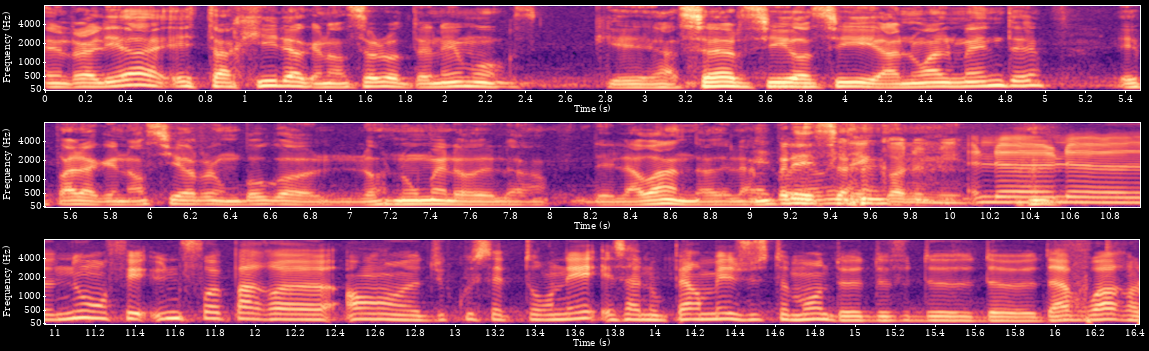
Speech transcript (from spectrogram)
en realidad esta gira que nosotros tenemos que hacer sí o sí anualmente es para que nos cierre un poco los números de la, de la banda, de la empresa. Economy. Le, le- nous, on fait une fois par euh, an, euh, du coup, cette tournée, et ça nous permet justement de, de, de- de- d'avoir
